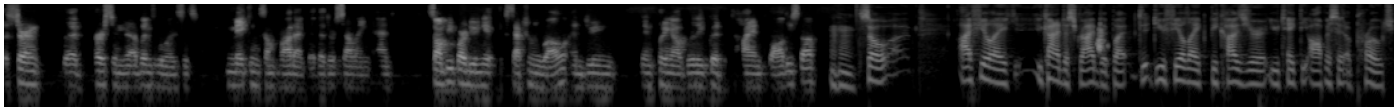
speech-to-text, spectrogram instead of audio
a certain uh, person of influence is making some product that, that they're selling, and some people are doing it exceptionally well and doing and putting out really good high end quality stuff. Mm-hmm. So uh, I feel like you kind of described it, but do, do, you feel like because you're you take the opposite approach,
